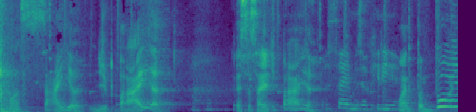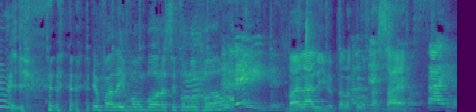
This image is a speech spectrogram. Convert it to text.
ó. Uma saia de praia? Essa saia é de praia. Eu sei, mas eu queria. Ué, então põe aí. Eu falei vambora, você falou vamos. Vem, Lívia. Vai lá, Lívia, pra ela colocar a saia. saia.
